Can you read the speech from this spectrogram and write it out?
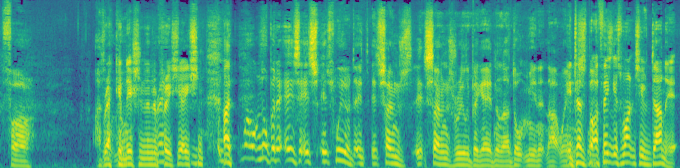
for Don't know, Recognition and rec- appreciation. I- well, no, but it is. It's it's weird. It, it sounds it sounds really big headed, and I don't mean it that way. It does, but I think it's once you've done it,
